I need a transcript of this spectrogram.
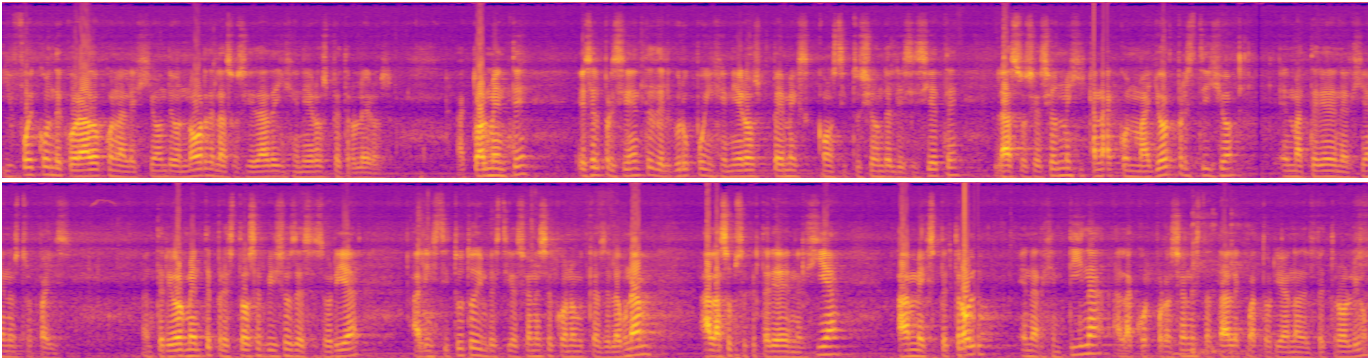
y fue condecorado con la Legión de Honor de la Sociedad de Ingenieros Petroleros. Actualmente es el presidente del Grupo Ingenieros Pemex Constitución del 17, la asociación mexicana con mayor prestigio en materia de energía en nuestro país. Anteriormente prestó servicios de asesoría al Instituto de Investigaciones Económicas de la UNAM, a la Subsecretaría de Energía, a Mexpetrol en Argentina, a la Corporación Estatal Ecuatoriana del Petróleo,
